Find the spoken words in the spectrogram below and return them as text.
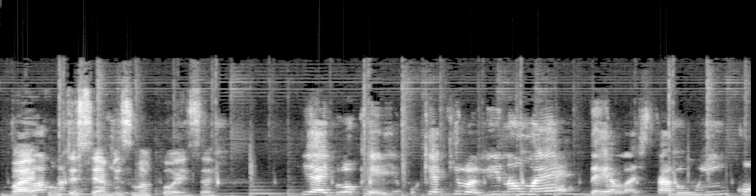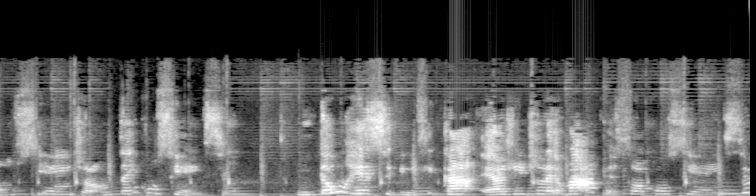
Vai ela acontecer tá... a mesma coisa. E aí bloqueia, porque aquilo ali não é dela, está no inconsciente, ela não tem consciência. Então, ressignificar é a gente levar a pessoa à consciência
